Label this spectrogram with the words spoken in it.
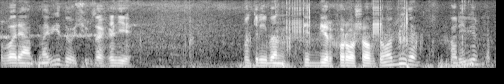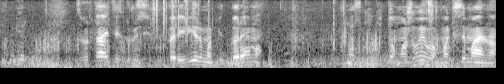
варіант на відео чи взагалі потрібен підбір хорошого автомобіля, перевірка, підбір. Звертайтесь, друзі, перевіримо, підберемо. Наскільки то можливо, максимально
